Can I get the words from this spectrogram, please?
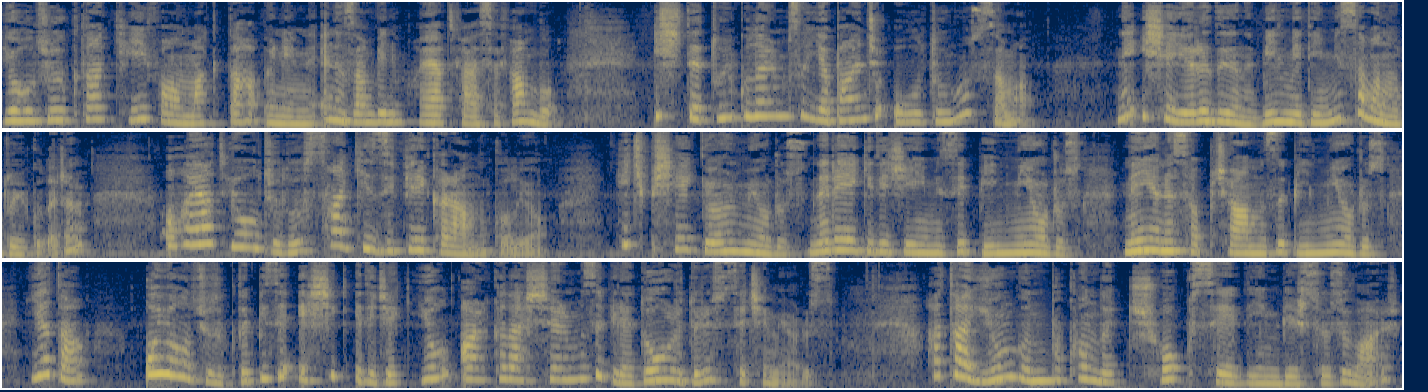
yolculuktan keyif almak daha önemli. En azından benim hayat felsefem bu. İşte duygularımıza yabancı olduğumuz zaman ne işe yaradığını bilmediğimiz zaman o duyguların o hayat yolculuğu sanki zifiri karanlık oluyor. Hiçbir şey görmüyoruz. Nereye gideceğimizi bilmiyoruz. Ne yöne sapacağımızı bilmiyoruz. Ya da o yolculukta bizi eşlik edecek yol arkadaşlarımızı bile doğru dürüst seçemiyoruz. Hatta Jung'un bu konuda çok sevdiğim bir sözü var.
